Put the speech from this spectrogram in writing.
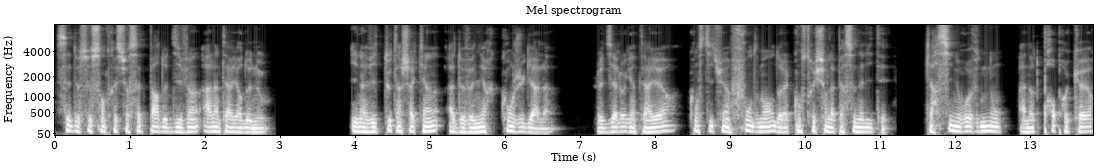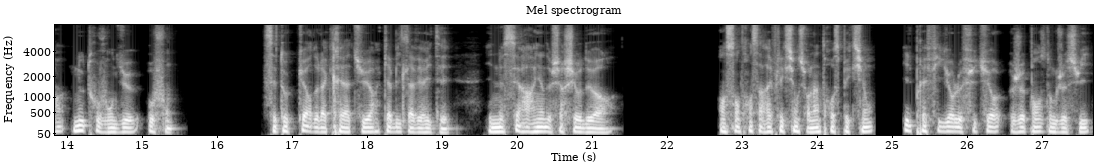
c'est de se centrer sur cette part de divin à l'intérieur de nous. Il invite tout un chacun à devenir conjugal. Le dialogue intérieur constitue un fondement de la construction de la personnalité, car si nous revenons à notre propre cœur, nous trouvons Dieu au fond. C'est au cœur de la créature qu'habite la vérité. Il ne sert à rien de chercher au dehors. En centrant sa réflexion sur l'introspection, il préfigure le futur je pense donc je suis,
